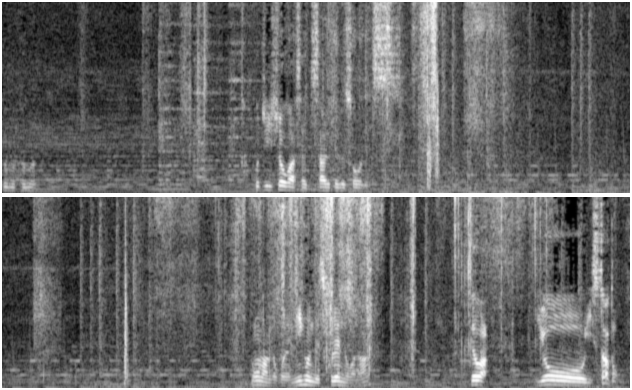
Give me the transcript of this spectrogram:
ふむふむ。託児所が設置されているそうです。どうなんだこれ？2分で作れるのかな？では用意スタート。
